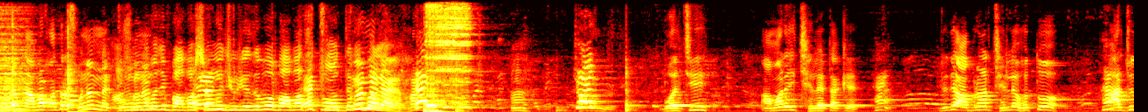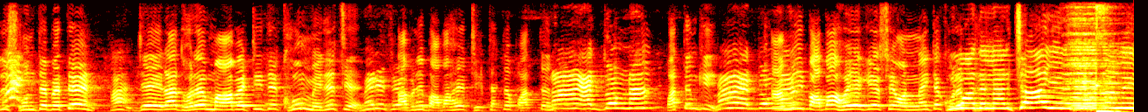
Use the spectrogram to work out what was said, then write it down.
শোনেন না, আমার কথাটা শোনেন না আমি শোনেন। মনে বাবার সঙ্গে জুড়িয়ে দেবো বাবা তো পথ থেকে হ্যাঁ। বলছি আমার এই ছেলেটাকে হ্যাঁ। যদি আপনার ছেলে হতো হ্যাঁ। আর যদি শুনতে পেতেন হ্যাঁ। যে এরা ধরে মা বেটিতে খুব মেরেছে। আপনি বাবা হয়ে ঠিক থাকতে পারতেন? না একদম না। পারতেন কি? না একদম। আমি বাবা হয়ে গিয়ে সে অন্যায়টা করে মদনার চায়ের দোকানে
